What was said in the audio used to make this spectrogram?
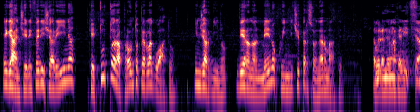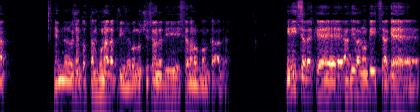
E Ganci riferisce a Rina che tutto era pronto per l'agguato. In giardino vi erano almeno 15 persone armate. La guerra di mafia inizia nel 1981 ad aprile con l'uccisione di Stefano Bontate. Inizia perché arriva notizia che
